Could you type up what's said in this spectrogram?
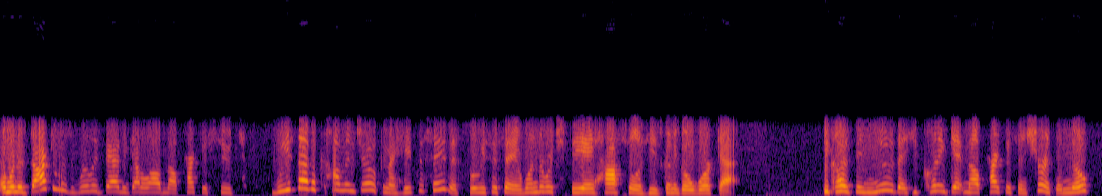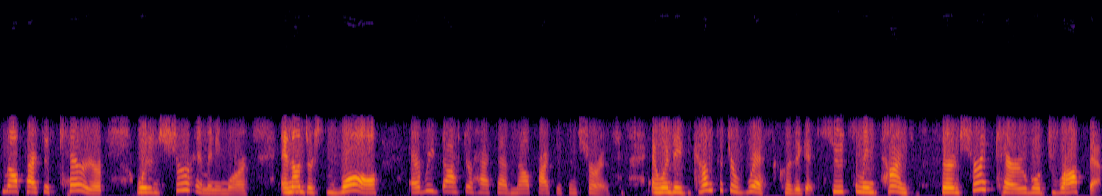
And when a doctor was really bad, he got a lot of malpractice suits. We used to have a common joke, and I hate to say this, but we used to say, I wonder which VA hospital he's going to go work at. Because they knew that he couldn't get malpractice insurance, and no malpractice carrier would insure him anymore. And under law, every doctor has to have malpractice insurance. And when they become such a risk because they get sued so many times, their insurance carrier will drop them.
